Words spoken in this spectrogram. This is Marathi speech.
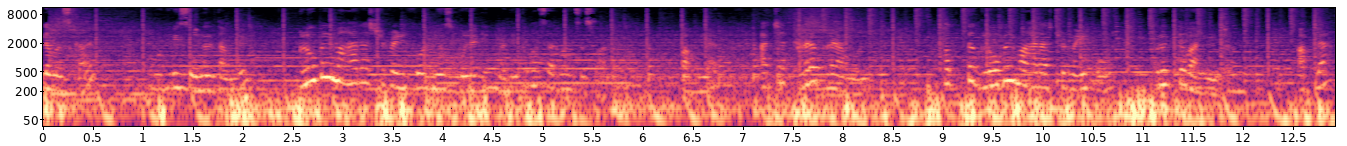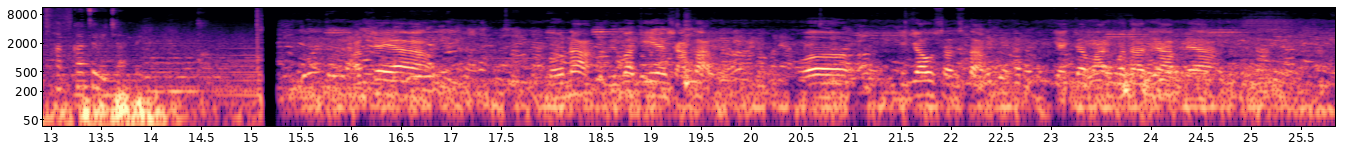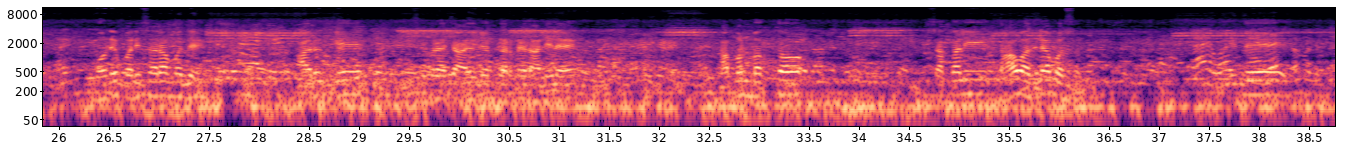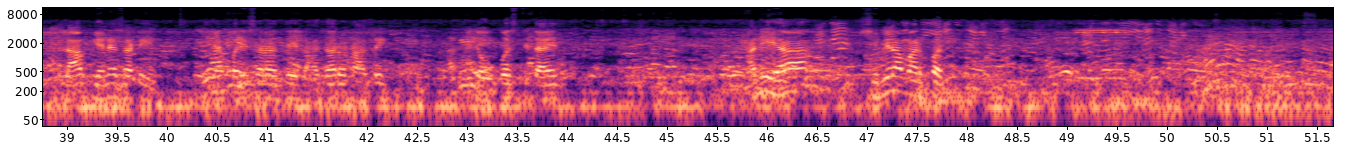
नमस्कार मी Sonal Tambe. Global Maharashtra twenty four news बुलेटिनमध्ये तुम्हा सर्वांचं स्वागत. पाहूयात आजच्या ठळक घडामोडी. फक्त ग्लोबल महाराष्ट्र ट्वेंटी फोर वृत्तवाहिनीच्या. आपल्या हक्काचं विचारले आमच्या या पवना विभागीय शाखा व जिजाऊ संस्था यांच्या मार्फत आज या आपल्या मोने परिसरामध्ये आरोग्य शिबिराचे आयोजन करण्यात आलेले आहे. आपण बघतो सकाळी दहा वाजल्यापासून इथे लाभ घेण्यासाठी या परिसरातील हजारो नागरिक इथे उपस्थित आहेत. आणि ह्या शिबिरामार्फत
